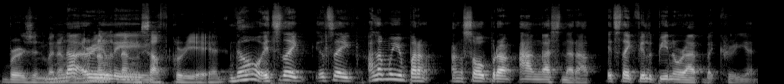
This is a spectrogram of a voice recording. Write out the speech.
version ba ng, Not ano, ng- really. ng, South Korea yan? no, it's like it's like alam mo yung parang ang sobrang angas na rap. It's like Filipino rap but Korean.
